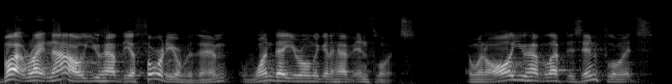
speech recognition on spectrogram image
But right now, you have the authority over them. One day, you're only going to have influence. And when all you have left is influence,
